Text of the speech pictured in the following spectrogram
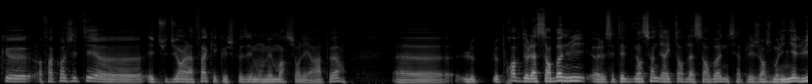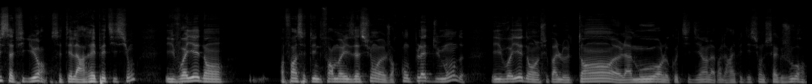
Que, enfin, quand j'étais euh, étudiant à la fac et que je faisais mon mémoire sur les rappeurs, euh, le, prof de la Sorbonne, lui, euh, c'était l'ancien directeur de la Sorbonne, il s'appelait Georges Molinier. Lui, sa figure, c'était la répétition. Il voyait dans, enfin, c'était une formalisation genre complète du monde, et il voyait dans, je sais pas, le temps, l'amour, le quotidien, la, la, répétition de chaque jour,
